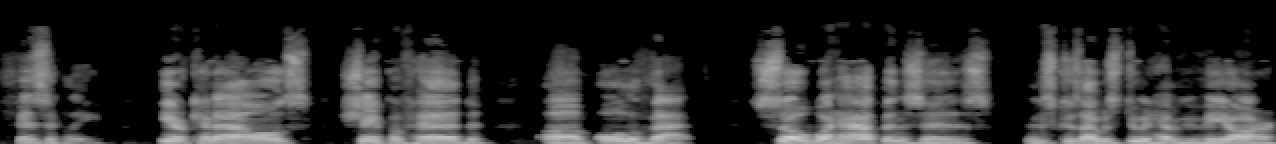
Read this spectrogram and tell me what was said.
physically ear canals, shape of head, um, all of that. So what happens is, and this because I was doing heavy VR,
